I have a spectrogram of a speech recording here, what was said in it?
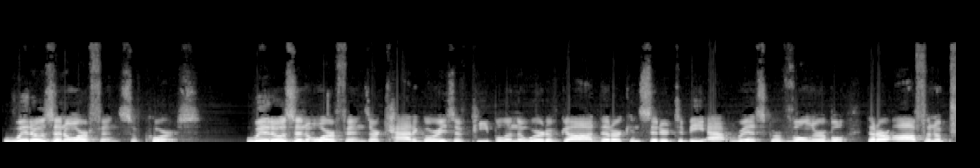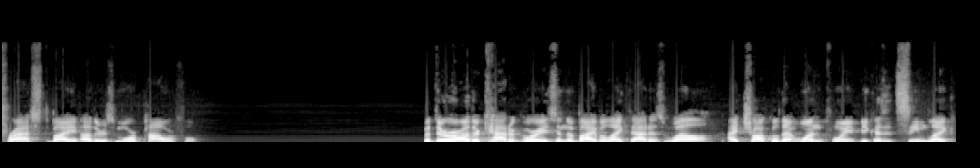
Widows and orphans, of course. Widows and orphans are categories of people in the Word of God that are considered to be at risk or vulnerable, that are often oppressed by others more powerful. But there are other categories in the Bible like that as well. I chuckled at one point because it seemed like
